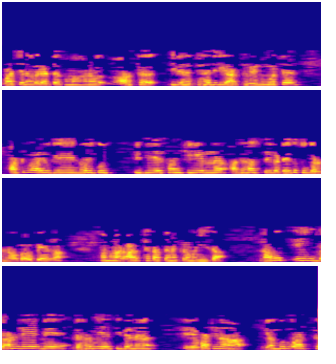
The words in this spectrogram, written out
වචනවලට සමහර අර්ථ තිබෙන පැහැදිලි අර්ථ වෙනුවට අටුවායුගේ නොයෙකුත් විදිහේ සංකීර්ණ අදහස් දෙකට එකතු කරනවා බව පේනවා. සමහර අර්ථකථන ක්‍රම නිසා. නමුත් ඒ ගන්නේ මේ ධර්මයේ තිබෙන ඒ වටිනා ගැඹුරු අර්ථ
